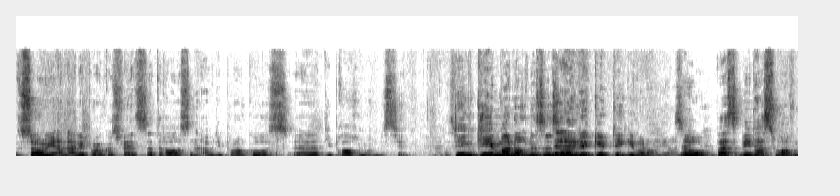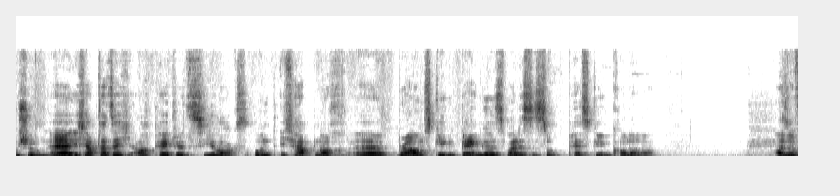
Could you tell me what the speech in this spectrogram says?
sorry an alle Broncos-Fans da draußen, aber die Broncos, äh, die brauchen noch ein bisschen. Den geben wir noch eine Saison. Den, den, den geben wir noch ein Jahr. Ne? So, was, wen hast du auf dem Schirm? Äh, ich habe tatsächlich auch Patriots Seahawks und ich habe noch äh, Browns gegen Bengals, weil es ist so Pest gegen Cholera. Also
